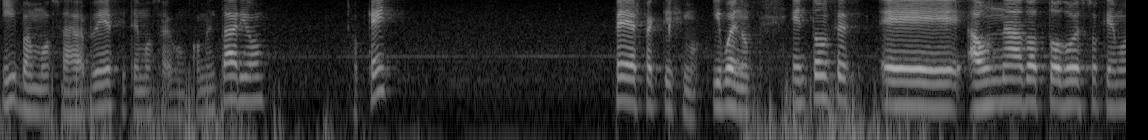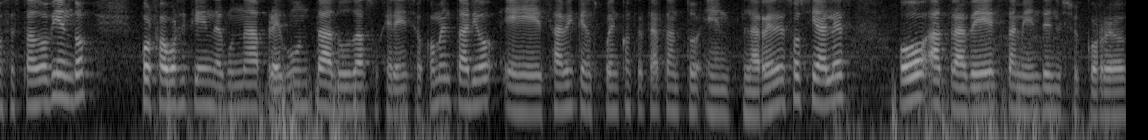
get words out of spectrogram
Y vamos a ver si tenemos algún comentario. Ok. Perfectísimo. Y bueno, entonces, eh, aunado a todo esto que hemos estado viendo, por favor, si tienen alguna pregunta, duda, sugerencia o comentario, eh, saben que nos pueden contactar tanto en las redes sociales o a través también de nuestro correo,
